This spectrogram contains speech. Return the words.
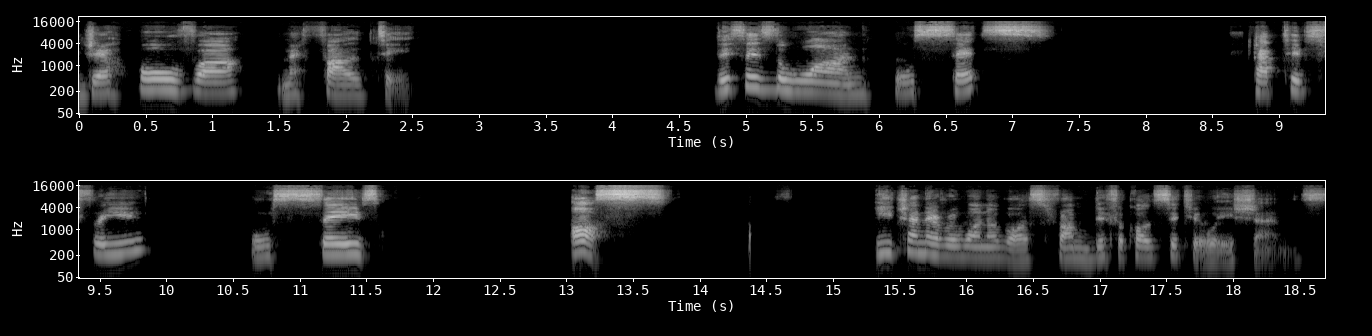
Jehovah mephalti. This is the one who sets captives free, who saves us, each and every one of us from difficult situations.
